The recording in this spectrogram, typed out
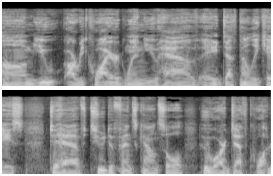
Um, you are required when you have a death penalty case to have two defense counsel who are death quote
